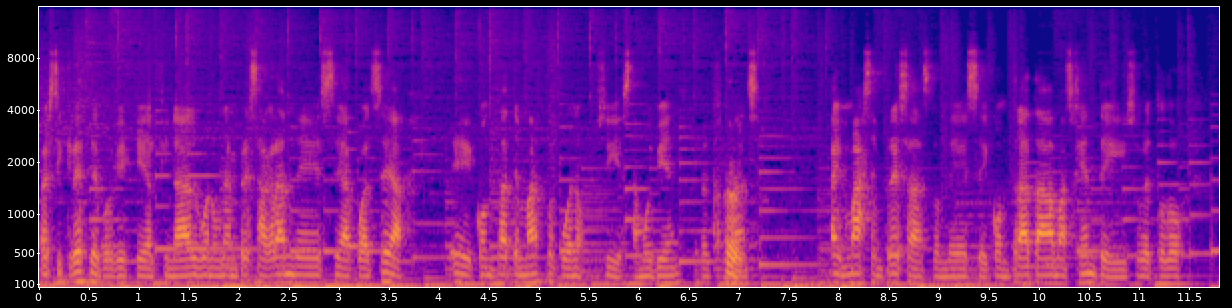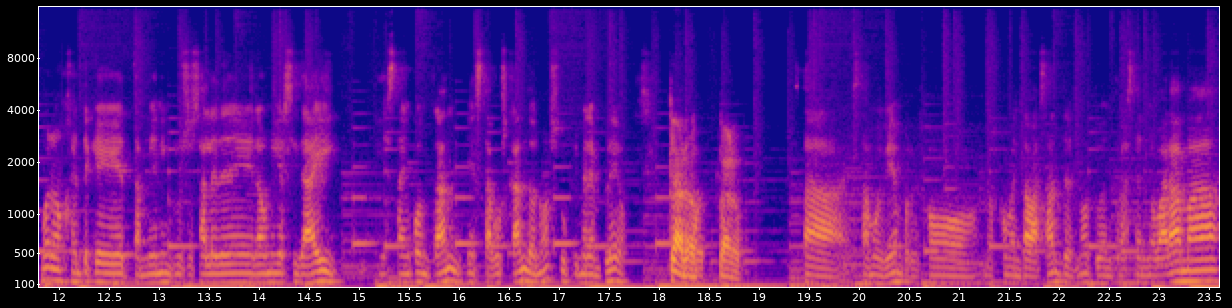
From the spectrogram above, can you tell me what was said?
a ver si crece, porque que al final bueno, una empresa grande, sea cual sea, eh, contrate más, pues bueno, pues sí, está muy bien, pero al final hay más empresas donde se contrata más gente y sobre todo, bueno, gente que también incluso sale de la universidad y, está encontrando, está buscando, ¿no? Su primer empleo. Claro, claro. Está, está, muy bien, porque como nos comentabas antes, ¿no? Tú entraste en Novarama,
